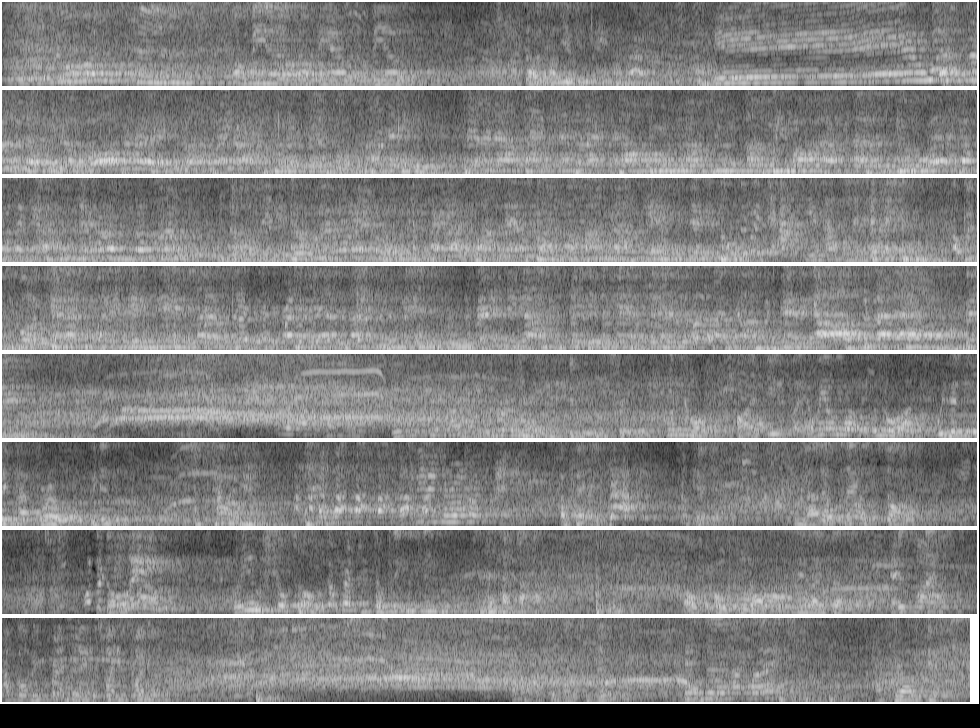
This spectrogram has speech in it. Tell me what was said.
On me own, on me on me. So it's on you. Good call. Five years later. We, well, it was all right. We didn't think that through. We didn't. Just telling you. We didn't rehearse it. Okay. Okay. Now this next song Wasn't all clean. about. Will you shut up? So fresh, so clean, clean. Oh, oh, he's off. See you later. This next. I'm gonna be president in 2020. Oh, that's good mention news. Here's uh, At My Age. I broke it.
